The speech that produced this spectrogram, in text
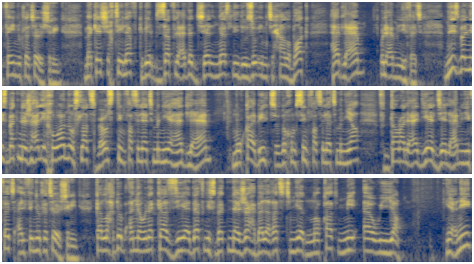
2023 ما كانش اختلاف كبير بزاف في العدد ديال الناس اللي دوزوا امتحان الباك هذا العام والعام اللي فات. بالنسبة لنسبة نجاح الإخوان وصلت 67.8 هذا العام مقابل 59.8 في الدورة العادية ديال العام اللي فات 2023 كنلاحظوا بأن هناك زيادة في نسبة النجاح بلغت 8 نقاط مئوية. يعني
